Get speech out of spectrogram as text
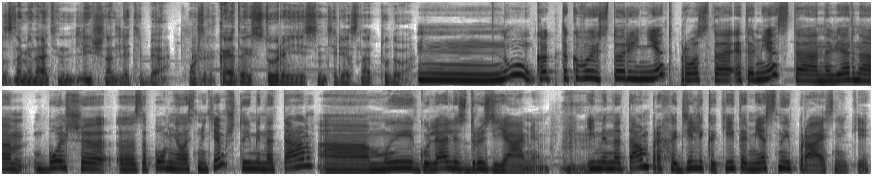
знаменателен лично для тебя? Может, какая-то история есть интересная оттуда? Ну, как таковой истории нет, просто это место, наверное, больше э, запомнилось мне тем, что именно там э, мы гуляли с друзьями. Mm-hmm. Именно там проходили какие-то местные праздники.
